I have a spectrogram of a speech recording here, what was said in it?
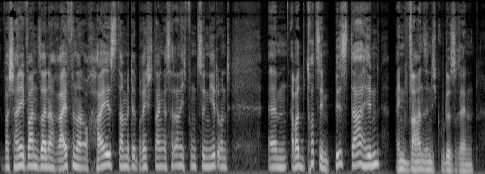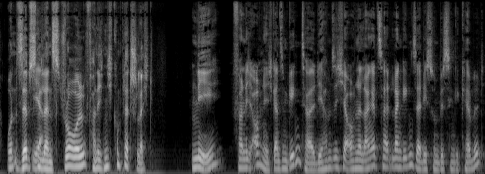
wahrscheinlich waren seine Reifen dann auch heiß, dann mit der Brechstange, das hat dann nicht funktioniert und ähm, aber trotzdem, bis dahin ein wahnsinnig gutes Rennen. Und selbst Ja. Lance Stroll fand ich nicht komplett schlecht. Nee, fand ich auch nicht. Ganz im Gegenteil. Die haben sich ja auch eine lange Zeit lang gegenseitig so ein bisschen gekebbelt.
